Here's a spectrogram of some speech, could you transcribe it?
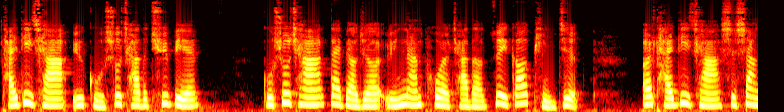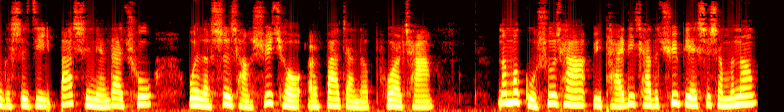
台地茶与古树茶的区别。古树茶代表着云南普洱茶的最高品质，而台地茶是上个世纪八十年代初为了市场需求而发展的普洱茶。那么古树茶与台地茶的区别是什么呢？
